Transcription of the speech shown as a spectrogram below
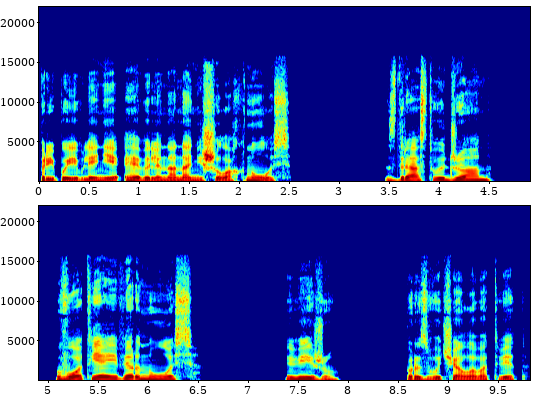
При появлении Эвелин она не шелохнулась. «Здравствуй, Джоан. Вот я и вернулась». «Вижу», — прозвучало в ответ.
